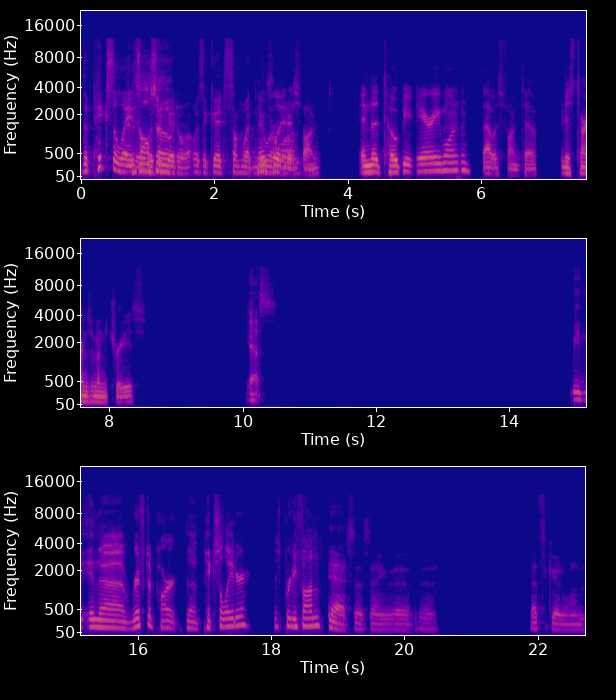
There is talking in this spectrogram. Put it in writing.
the pixelator It's was also- a good one was a good somewhat newer Pixelator's one fun. And the topiary one, that was fun too. It just turns them into trees. Yes. I mean, in the Rift Apart, the Pixelator is pretty fun. yeah so saying the the that's a good one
